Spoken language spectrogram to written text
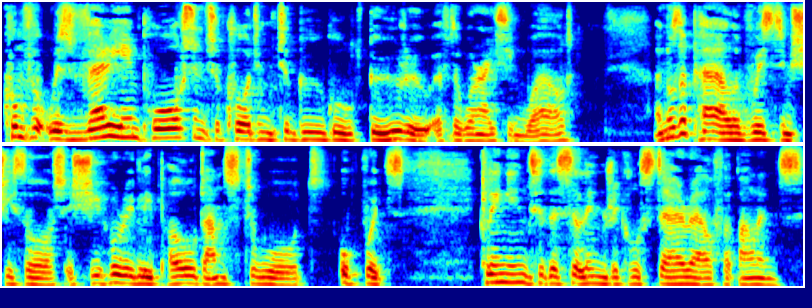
Comfort was very important according to Google's guru of the writing world. Another pearl of wisdom, she thought, as she hurriedly pole danced towards, upwards, clinging to the cylindrical stair rail for balance.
